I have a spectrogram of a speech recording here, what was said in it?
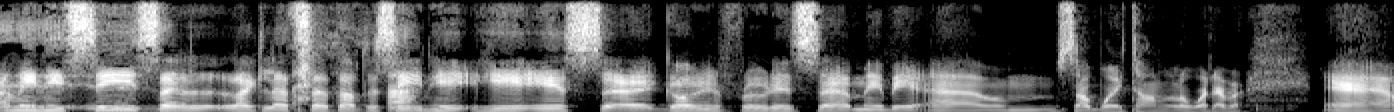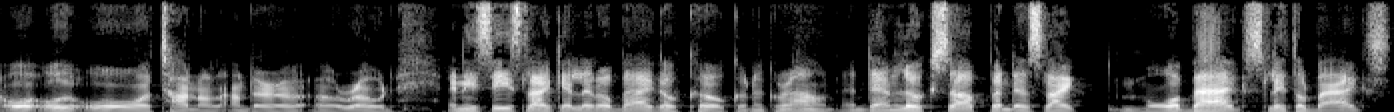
I mean, he sees uh, like let's set up the scene. he he is uh, going through this uh, maybe um, subway tunnel or whatever, uh, or, or, or tunnel under a, a, road, and he sees like a little bag of coke on the ground, and then looks up and there's like more bags, little bags,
